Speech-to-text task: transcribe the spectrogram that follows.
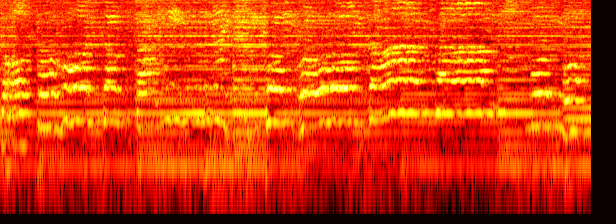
สอบสอนซ้ำซ้ำคงคงซ้ำซ้ำวนวน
